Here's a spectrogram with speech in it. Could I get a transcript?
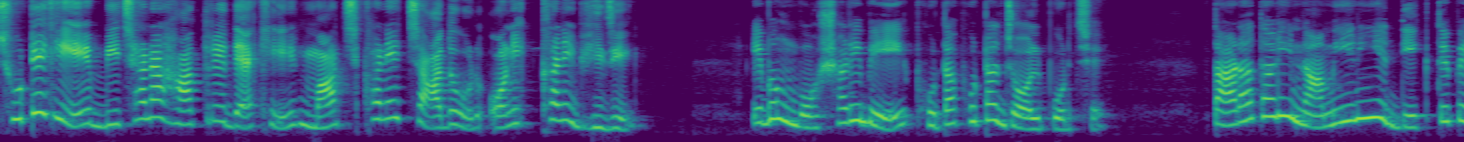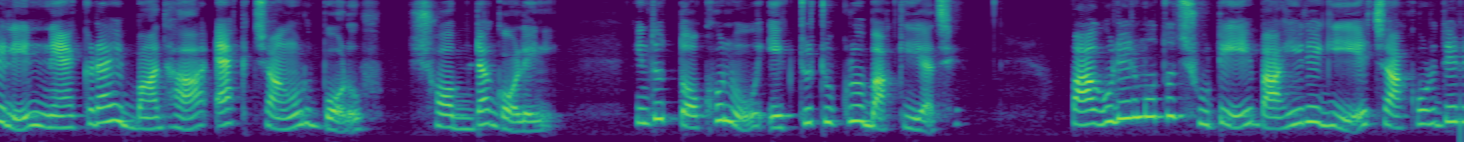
ছুটে গিয়ে বিছানা হাতড়ে দেখে মাঝখানে চাদর অনেকখানি ভিজে এবং মশারি বেয়ে ফোটা ফোঁটা জল পড়ছে। তাড়াতাড়ি নামিয়ে নিয়ে দেখতে পেলে ন্যাকড়ায় বাঁধা এক চাঙড় বরফ, সবটা গলেনি। কিন্তু তখনও একটু টুকরো বাকি আছে। পাগলের মতো ছুটে বাহিরে গিয়ে চাকরদের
